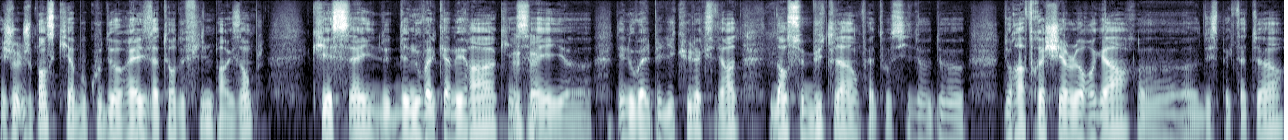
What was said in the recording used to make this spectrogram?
Je, je pense qu'il y a beaucoup de réalisateurs de films, par exemple, qui essayent de- des nouvelles caméras, qui Mhm. essayent euh, des nouvelles pellicules, etc. Dans ce but-là, en fait, aussi, de, rafraîchir le regard euh, des spectateurs,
